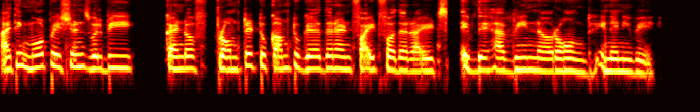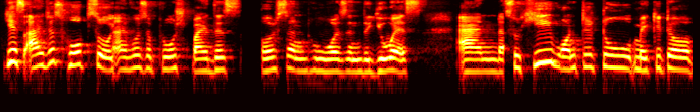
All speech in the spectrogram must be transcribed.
I think more patients will be kind of prompted to come together and fight for their rights if they have been uh, wronged in any way. Yes, I just hope so. I was approached by this person who was in the US. And so he wanted to make it a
